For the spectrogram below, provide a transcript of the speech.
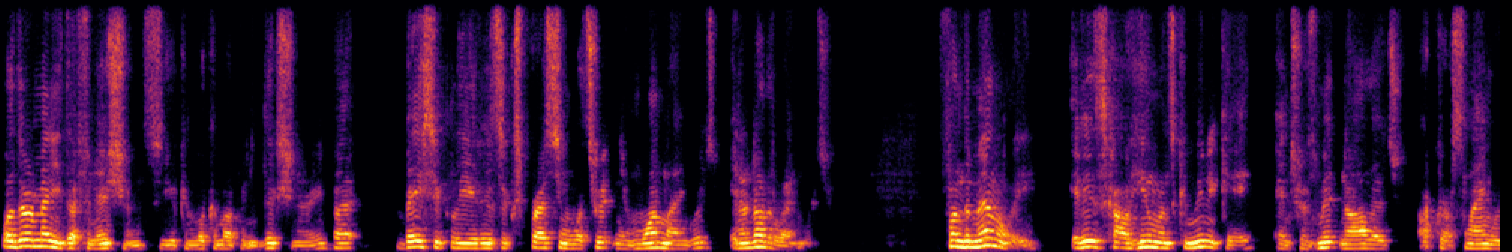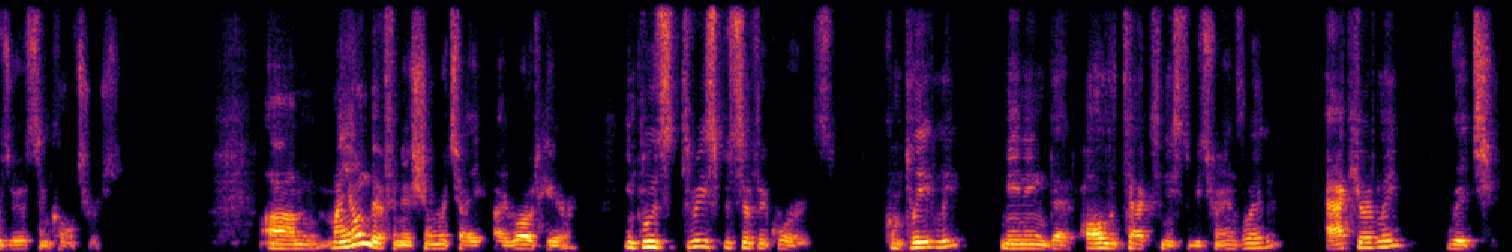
Well, there are many definitions. You can look them up in a dictionary, but basically it is expressing what's written in one language in another language. Fundamentally, it is how humans communicate and transmit knowledge across languages and cultures. Um, my own definition, which I, I wrote here, includes three specific words. Completely, meaning that all the text needs to be translated. Accurately, which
